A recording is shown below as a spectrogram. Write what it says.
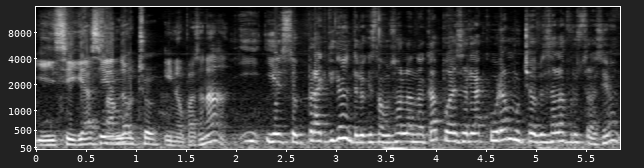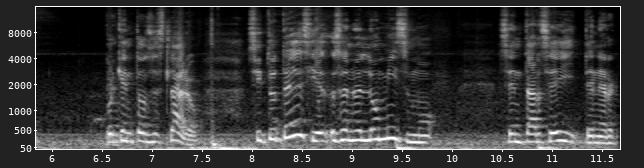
Y sigue haciendo mucho. y no pasa nada. Y, y esto prácticamente lo que estamos hablando acá puede ser la cura muchas veces a la frustración. Porque entonces, claro, si tú te decides, o sea, no es lo mismo sentarse y tener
